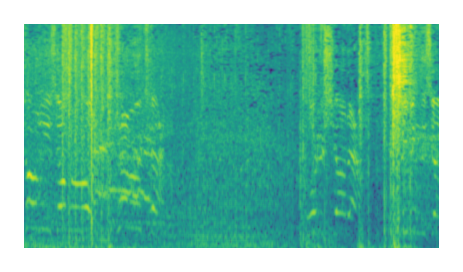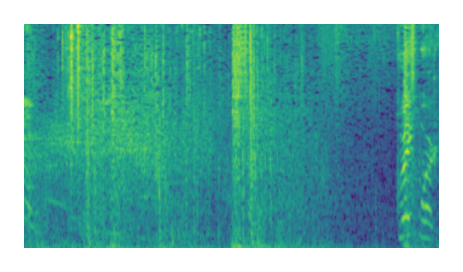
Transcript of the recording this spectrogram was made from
Charlie is overrun. Counterattack. Order shot out. Leaving the zone. Great work.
